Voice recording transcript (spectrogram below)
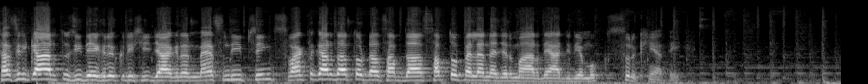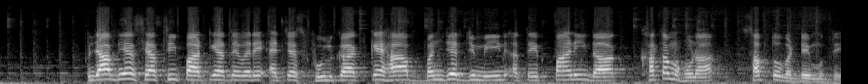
ਸਤਿ ਸ੍ਰੀ ਅਕਾਲ, ਤੁਸੀਂ ਦੇਖ ਰਹੇ ਹੋ ਕ੍ਰਿਸ਼ੀ ਜਾਗਰਣ। ਮੈਂ ਸੰਦੀਪ ਸਿੰਘ, ਸਵਾਗਤ ਕਰਦਾ ਤੁਹਾਡਾ ਸਭ ਦਾ। ਸਭ ਤੋਂ ਪਹਿਲਾਂ ਨਜ਼ਰ ਮਾਰਦੇ ਹਾਂ ਅੱਜ ਦੀਆਂ ਮੁੱਖ ਸੁਰਖੀਆਂ ਤੇ। ਪੰਜਾਬ ਦੀਆਂ ਸਿਆਸੀ ਪਾਰਟੀਆਂ ਤੇ ਵਰੇ ਐਚਐਸ ਫੂਲਕਾ ਕਿਹਾ, ਬੰਜਰ ਜ਼ਮੀਨ ਅਤੇ ਪਾਣੀ ਦਾ ਖਤਮ ਹੋਣਾ ਸਭ ਤੋਂ ਵੱਡੇ ਮੁੱਦੇ।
